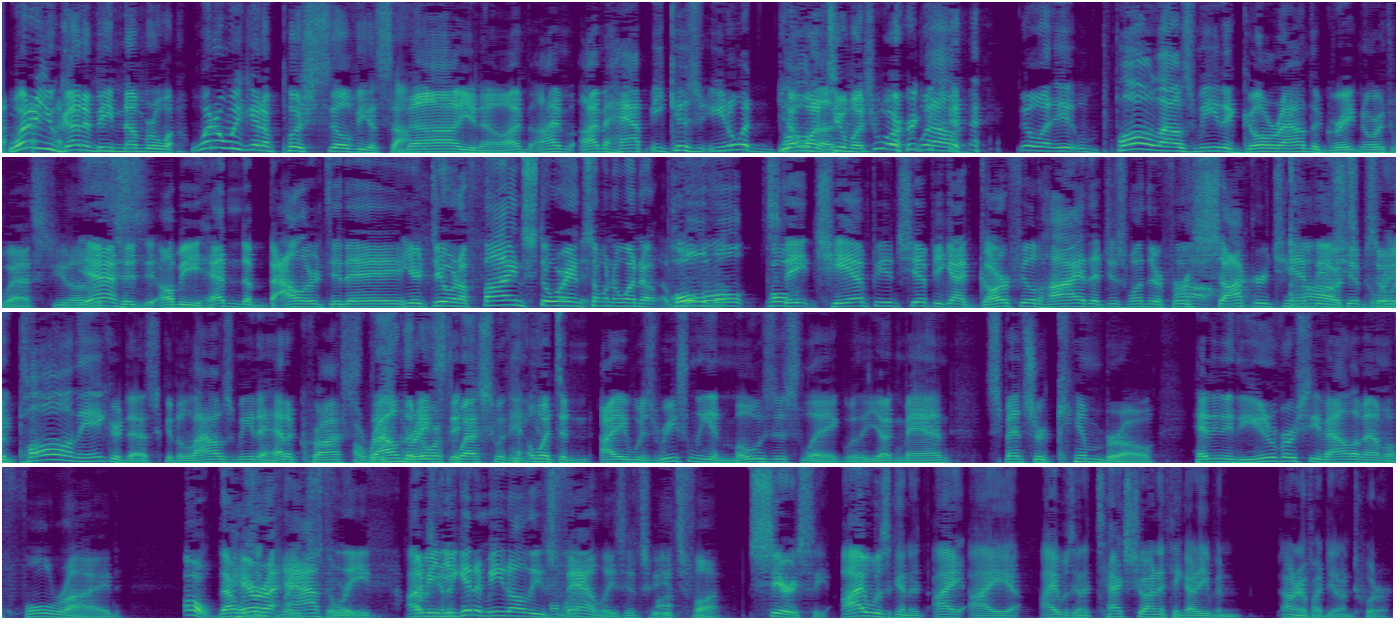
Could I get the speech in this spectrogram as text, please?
when are you going to be number one? When are we going to push Sylvia aside? No, you know, I'm I'm I'm happy because you know what you don't want too much work. Well, you know what? It, Paul allows me to go around the Great Northwest. You know, Yes. to- I'll be heading to Ballard today. you're doing a fine story and someone who won a pole, pole vault pole- state championship. You got Garfield High that just won their first Oh. soccer oh, championship. so with Paul on the anchor desk, it allows me to head across Around the Northwest state. with Egan. I went to. I was recently in Moses Lake with a young man, Spencer Kimbrough, heading to the University of Alabama full ride. Oh, that was a Para great athlete. I, was mean, gonna- you get to meet all these Hold on. families. It's uh, it's fun. seriously, I was gonna, I, I, I was gonna text you. I didn't think I'd even, I don't know if I did on Twitter.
